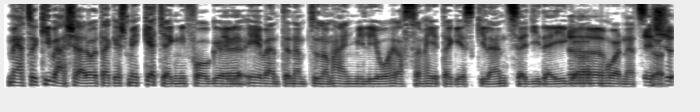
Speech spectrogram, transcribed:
mert hogy kivásárolták, és még ketyegni fog Igen. évente nem tudom hány millió, azt hiszem 7,9 egy ideig a hornets És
